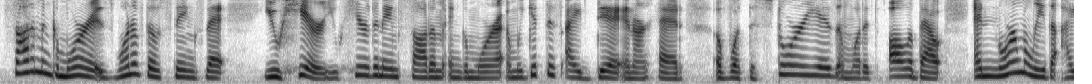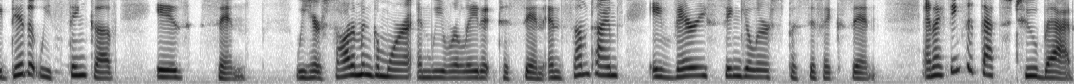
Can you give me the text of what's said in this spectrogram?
Sodom and Gomorrah is one of those things that you hear, you hear the name Sodom and Gomorrah, and we get this idea in our head of what the story is and what it's all about. And normally, the idea that we think of is sin. We hear Sodom and Gomorrah and we relate it to sin, and sometimes a very singular, specific sin. And I think that that's too bad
